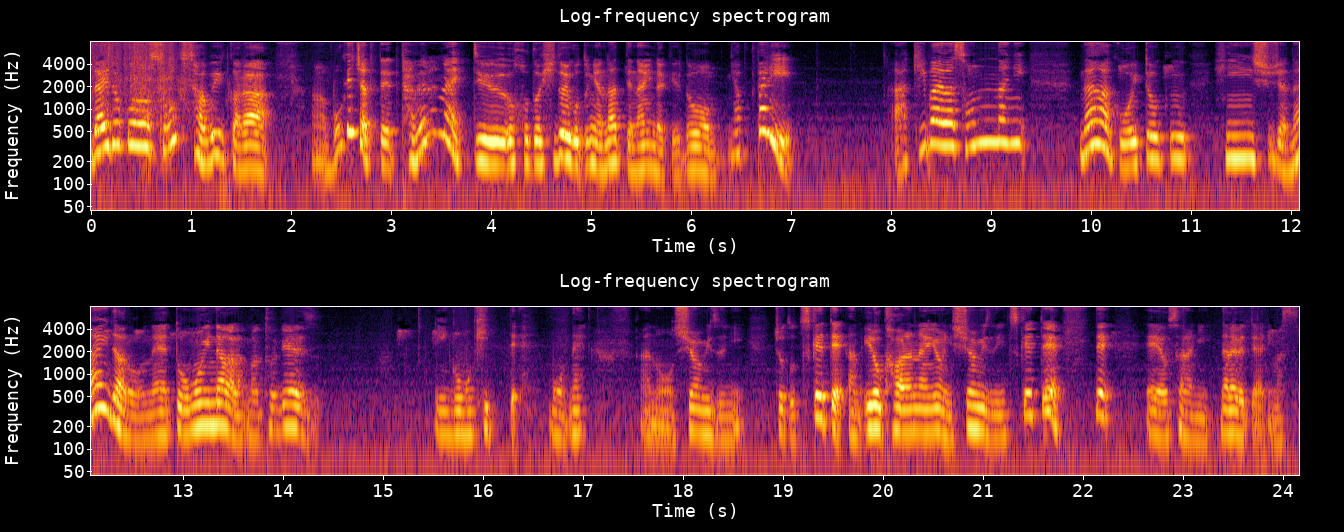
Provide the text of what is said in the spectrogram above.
台所すごく寒いからボケちゃって食べられないっていうほどひどいことにはなってないんだけどやっぱり秋葉えはそんなに長く置いておく品種じゃないだろうねと思いながら、まあ、とりあえずりんごも切ってもうねあの塩水にちょっとつけてあの色変わらないように塩水につけてで、えー、お皿に並べてあります。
